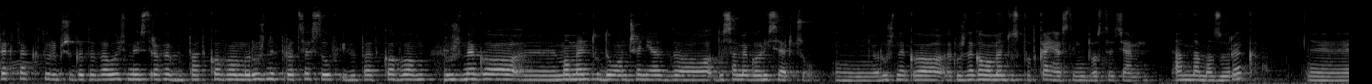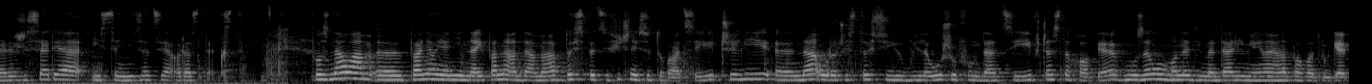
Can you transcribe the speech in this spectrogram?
Maryja. który przygotowałyśmy, jest trochę wypadkową różnych procesów i wypadkową różnego y, momentu dołączenia do, do samego researchu, y, różnego, różnego momentu spotkania z tymi postaciami. Anna Mazurek, y, reżyseria, inscenizacja oraz tekst. Poznałam panią Janinę i pana Adama w dość specyficznej sytuacji, czyli na uroczystości jubileuszu fundacji w Częstochowie w Muzeum Monet i Medali imienia Jana Pawła II.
